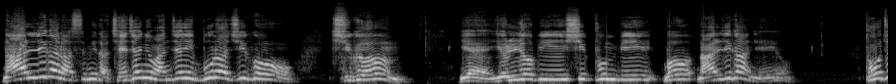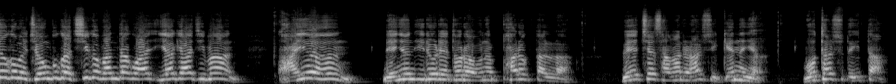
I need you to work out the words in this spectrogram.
난리가 났습니다. 재정이 완전히 무너지고 지금 예 연료비, 식품비 뭐 난리가 아니에요. 보조금을 정부가 지급한다고 하- 이야기하지만 과연 내년 1월에 돌아오는 8억 달러 외채 상환을 할 수 있겠느냐? 못할 수도 있다.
